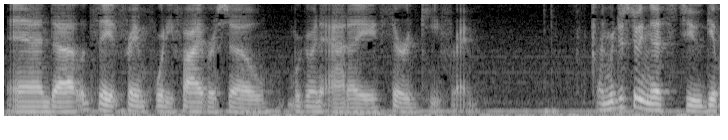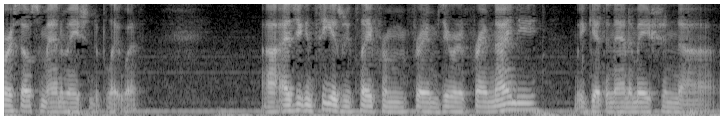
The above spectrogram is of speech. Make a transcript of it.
And uh, let's say at frame 45 or so, we're going to add a third keyframe. And we're just doing this to give ourselves some animation to play with. Uh, as you can see, as we play from frame 0 to frame 90, we get an animation uh,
